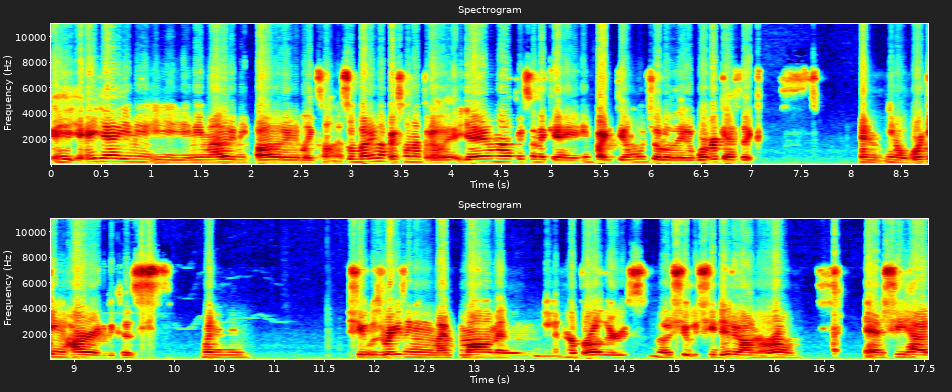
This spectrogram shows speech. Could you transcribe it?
ella y mi, y mi madre y mi padre, like, son, son varias las personas, pero ella es una personas que impartió mucho lo del work ethic and, you know, working hard because when she was raising my mom and, and her brothers, you she, she did it on her own. And she had,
